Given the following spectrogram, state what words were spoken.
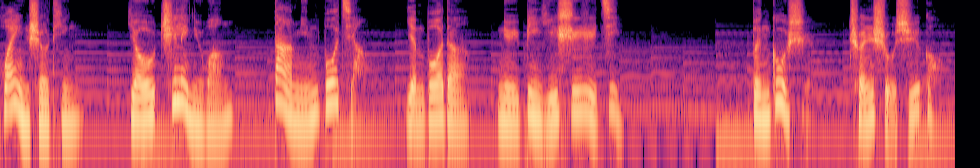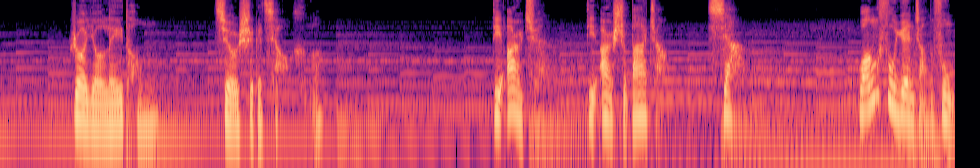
欢迎收听由 Chili 女王大民播讲、演播的《女病遗失日记》。本故事纯属虚构，若有雷同，就是个巧合。第二卷，第二十八章下。王副院长的父母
